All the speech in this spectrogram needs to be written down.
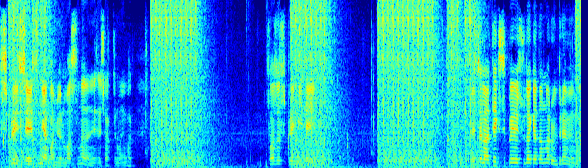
Spreyin sesini yapamıyorum aslında da neyse çaktırmaya bak. Fazla spreyim iyi değil. Mesela tek spreyle şuradaki adamlar öldüremiyorum ben.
